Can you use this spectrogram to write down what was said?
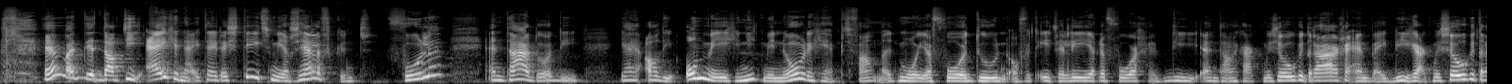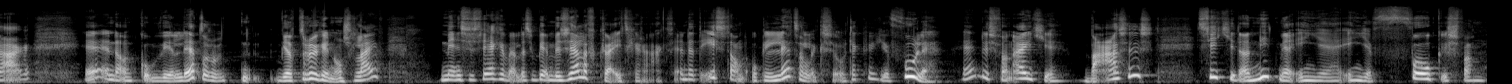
Hè? Maar dat die eigenheid, dat je steeds meer zelf kunt voelen. En daardoor die, ja, al die omwegen niet meer nodig hebt. Van het mooier voordoen of het etaleren voor die. En dan ga ik me zo gedragen en bij die ga ik me zo gedragen. Hè? En dan komen we weer letterlijk weer terug in ons lijf. Mensen zeggen wel eens, ik ben mezelf kwijtgeraakt. En dat is dan ook letterlijk zo. Dat kun je voelen. Hè? Dus vanuit je basis zit je dan niet meer in je, in je focus van...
